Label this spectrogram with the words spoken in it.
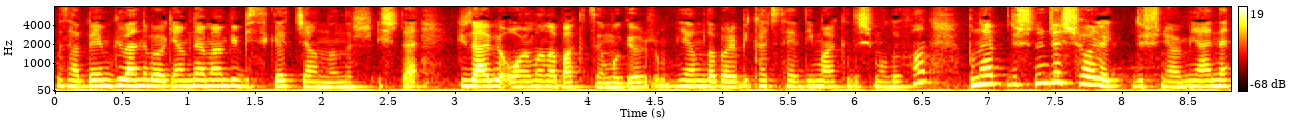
mesela benim güvenli bölgemde hemen bir bisiklet canlanır. İşte güzel bir ormana baktığımı görürüm. Yanımda böyle birkaç sevdiğim arkadaşım olur falan. Bunu hep düşününce şöyle düşünüyorum. Yani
